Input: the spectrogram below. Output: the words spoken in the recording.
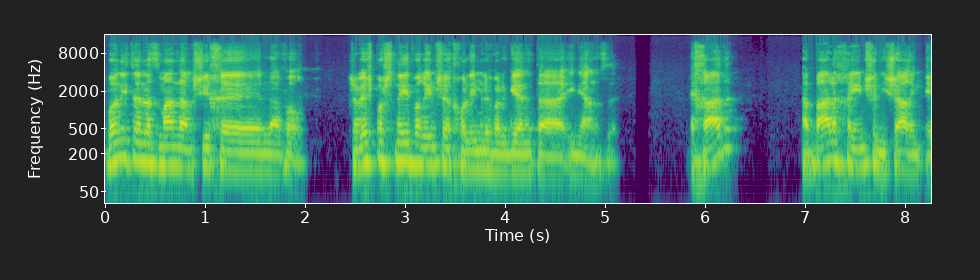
בואו ניתן לזמן להמשיך uh, לעבור. עכשיו, יש פה שני דברים שיכולים לבלגן את העניין הזה. אחד, הבעל החיים שנשאר עם A,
